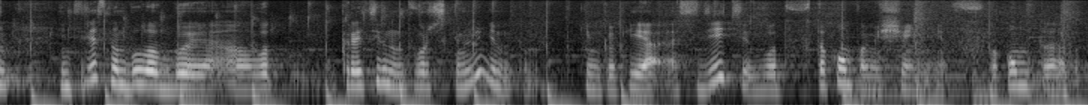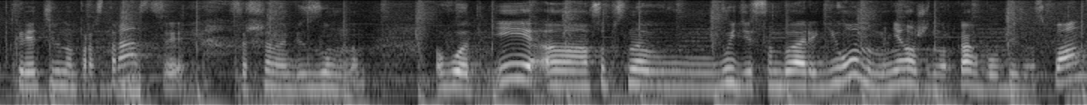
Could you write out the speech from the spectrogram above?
интересно было бы э, вот креативным творческим людям, там, таким как я, сидеть вот в таком помещении, в каком-то креативном пространстве, совершенно безумном. Вот. И, э, собственно, выйдя из МБА регион, у меня уже на руках был бизнес-план,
